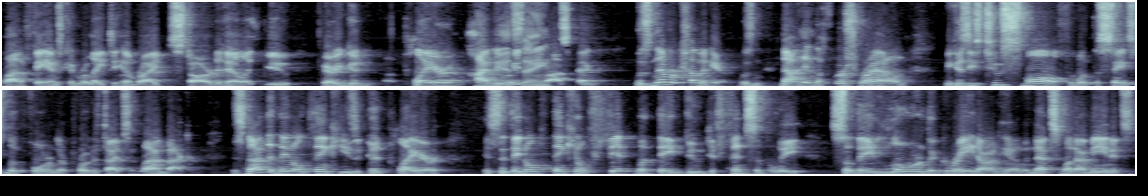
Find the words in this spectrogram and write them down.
a lot of fans can relate to him, right? Started at yeah. LSU, very good player, highly rated prospect, was never coming here, was not yeah. in the first round because he's too small for what the Saints look for in their prototypes at linebacker. It's not that they don't think he's a good player, it's that they don't think he'll fit what they do defensively, so they lower the grade on him. And that's what I mean. It's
